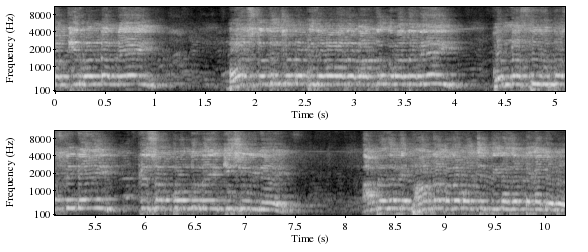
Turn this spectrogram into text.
লক্ষ্মীর ভান্ডার নেই, বয়স্কদের জন্য বিধবা ভাতা, বার্ধক্য ভাতা নেই কন্যাশ্রী রূপশ্রী নেই কৃষক বন্ধু নেই, কিছুই নেই। আপনাদেরকে ভাঙা কথা বলছে, তিন হাজার টাকা দেবে।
